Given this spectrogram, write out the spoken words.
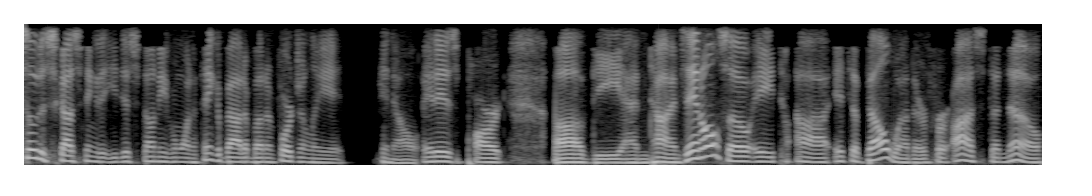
so disgusting that you just don't even want to think about it. But unfortunately, it you know it is part of the end times and also a uh, it's a bellwether for us to know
